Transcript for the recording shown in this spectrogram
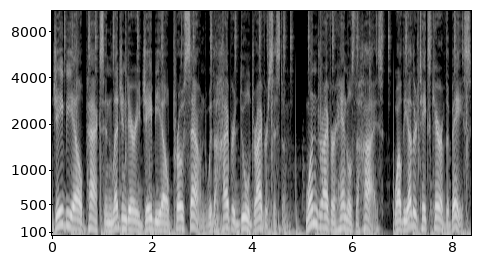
JBL packs in legendary JBL Pro sound with a hybrid dual driver system. One driver handles the highs, while the other takes care of the bass,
